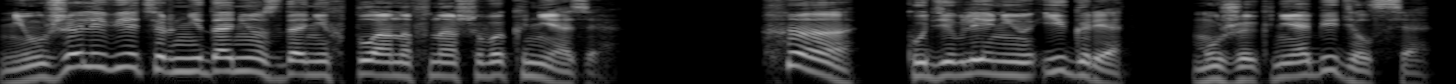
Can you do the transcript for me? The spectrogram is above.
Неужели ветер не донес до них планов нашего князя?» «Ха!» К удивлению Игоря, мужик не обиделся.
